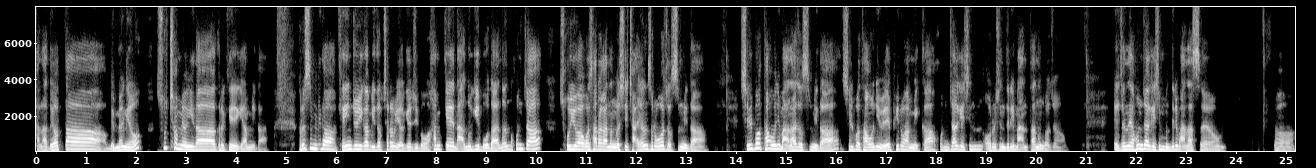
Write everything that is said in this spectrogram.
하나 되었다. 몇 명이요? 수천 명이다 그렇게 얘기합니다. 그렇습니다. 개인주의가 미덕처럼 여겨지고 함께 나누기보다는 혼자 소유하고 살아가는 것이 자연스러워졌습니다. 실버타운이 많아졌습니다. 실버타운이 왜 필요합니까? 혼자 계신 어르신들이 많다는 거죠. 예전에 혼자 계신 분들이 많았어요. 어,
